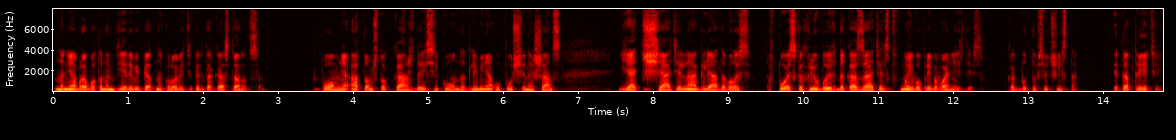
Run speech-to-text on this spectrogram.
на необработанном дереве пятна крови теперь так и останутся. Помня о том, что каждая секунда для меня упущенный шанс, я тщательно оглядывалась в поисках любых доказательств моего пребывания здесь. Как будто все чисто. Этап третий.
